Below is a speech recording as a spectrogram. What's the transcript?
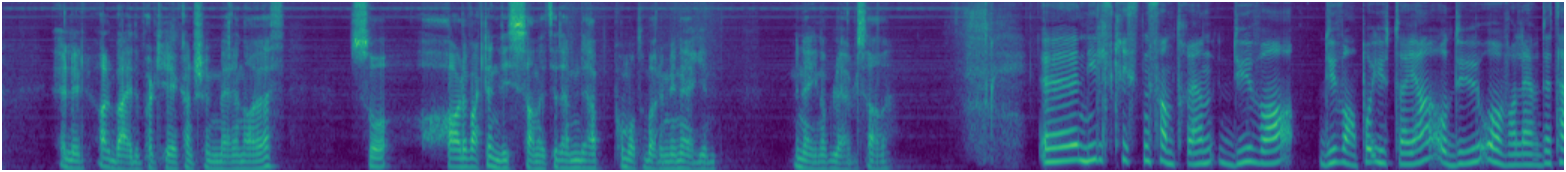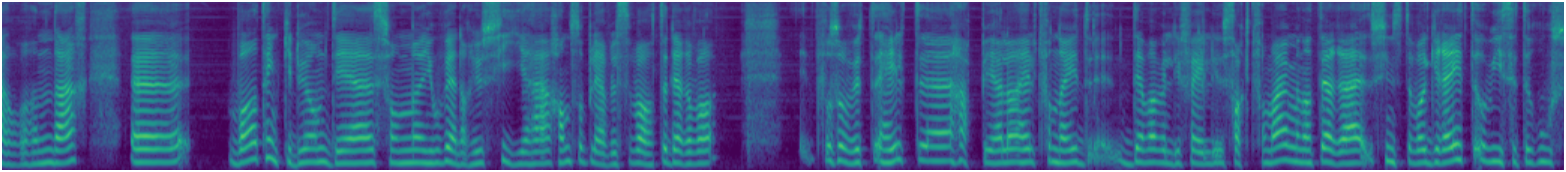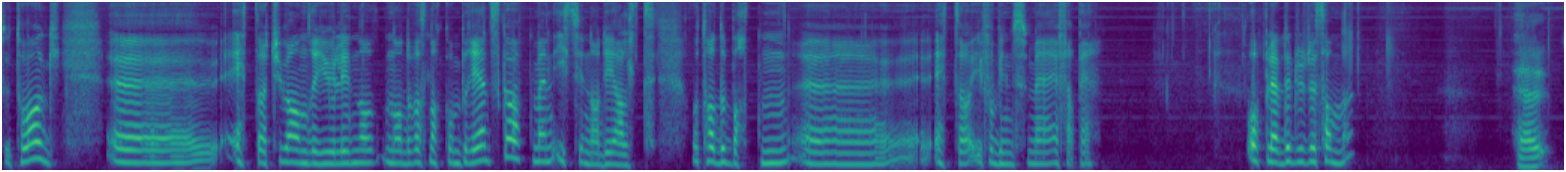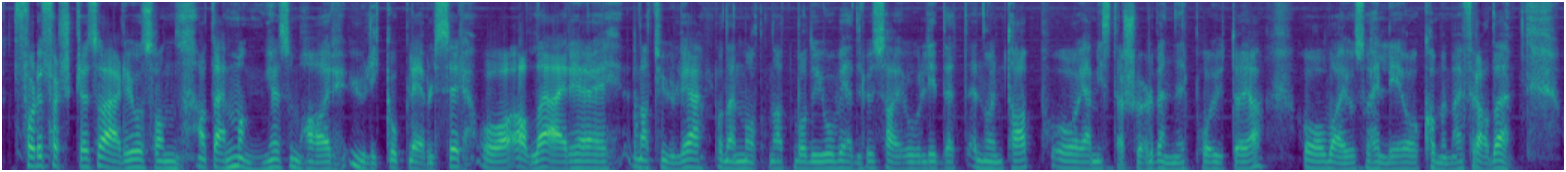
eller Arbeiderpartiet kanskje mer enn AUF, så har det vært en viss sannhet i dem. Det er på en måte bare min egen, min egen opplevelse av det. Uh, Nils Kristen Sandtrøen, du var, du var, på Utøya, og du overlevde terroren der. Uh, hva tenker du om det som Jo Vedarhus sier her? Hans opplevelse var at dere var for så vidt helt eh, happy eller helt fornøyd, det var veldig feil sagt for meg, men at dere syns det var greit å vise til rosetog eh, etter 22.07. Når, når det var snakk om beredskap, men ikke når det gjaldt å ta debatten eh, etter i forbindelse med Frp. Opplevde du det samme? Eh for det første så er det jo sånn at det er mange som har ulike opplevelser. Og alle er eh, naturlige på den måten at både Jo Vedrus har jo lidd et enormt tap, og jeg mista sjøl venner på Utøya og var jo så heldig å komme meg fra det.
